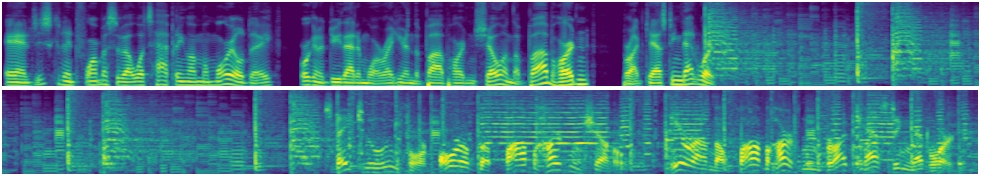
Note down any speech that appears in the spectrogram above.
and she's going to inform us about what's happening on Memorial Day we're going to do that and more right here on the Bob Harden Show on the Bob Harden Broadcasting Network. Stay tuned for more of the Bob Harden Show here on the Bob Harden Broadcasting Network.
